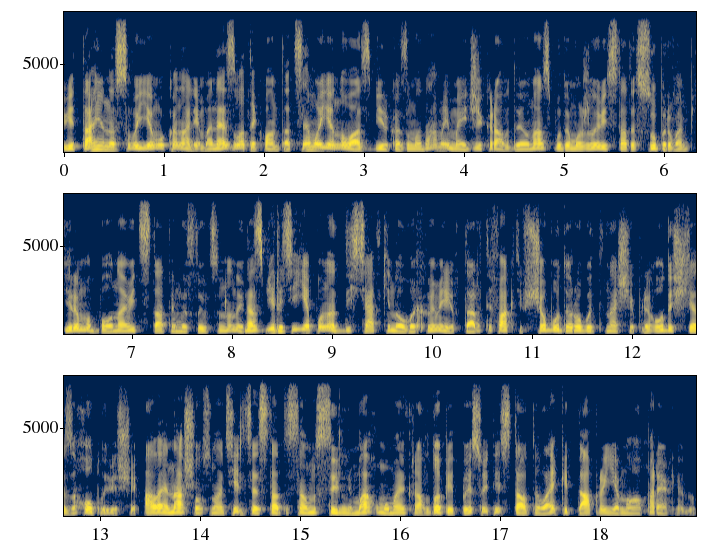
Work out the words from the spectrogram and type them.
Вітаю на своєму каналі. Мене звати Кван, та це моя нова збірка з модами Magic Craft, де у нас буде можливість стати супервампіром або навіть стати мисливцем на них. На збірці є понад десятки нових вимірів та артефактів, що буде робити наші пригоди ще захопливіші. Але наша основна ціль це стати самим сильним магом у Майнкрафт. То підписуйтесь, ставте лайки та приємного перегляду.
